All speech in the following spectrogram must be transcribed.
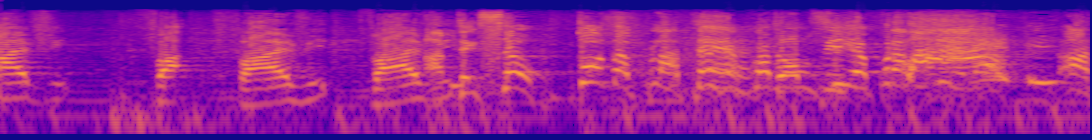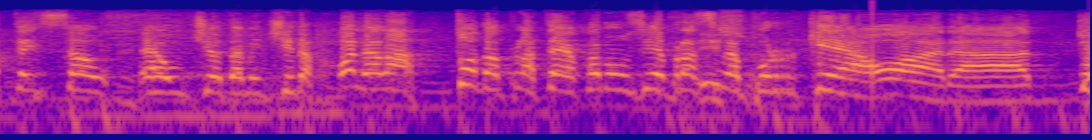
Five, fi- five, five. Atenção, toda a plateia com a Top mãozinha pra cima. Atenção, é o dia da mentira. Olha lá, toda a plateia com a mãozinha pra cima, Isso. porque é a hora do...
